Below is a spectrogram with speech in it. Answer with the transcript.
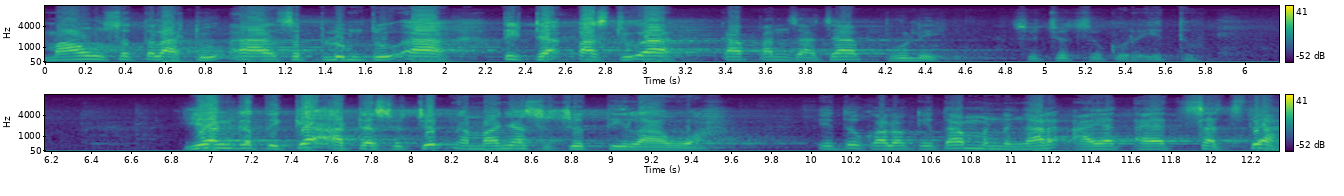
Mau setelah doa, sebelum doa, tidak pas doa, kapan saja boleh sujud syukur itu. Yang ketiga ada sujud namanya sujud tilawah. Itu kalau kita mendengar ayat-ayat sajdah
